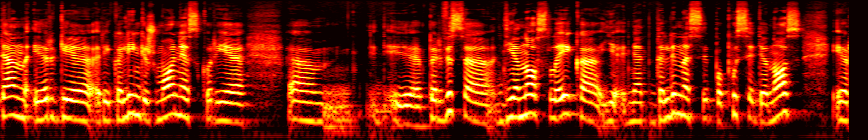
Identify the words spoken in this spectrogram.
ten irgi reikalingi žmonės, kurie per visą dienos laiką, net dalinasi po pusę dienos ir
